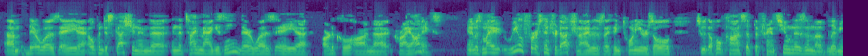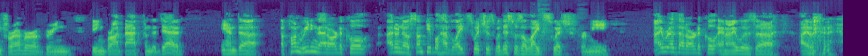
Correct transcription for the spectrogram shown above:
um, there was a uh, open discussion in the in the Time magazine. There was a uh, article on uh, cryonics, and it was my real first introduction. I was, I think, 20 years old to the whole concept of transhumanism, of living forever, of being being brought back from the dead. And uh, upon reading that article, I don't know. Some people have light switches, but this was a light switch for me. I read that article and I was uh, I,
